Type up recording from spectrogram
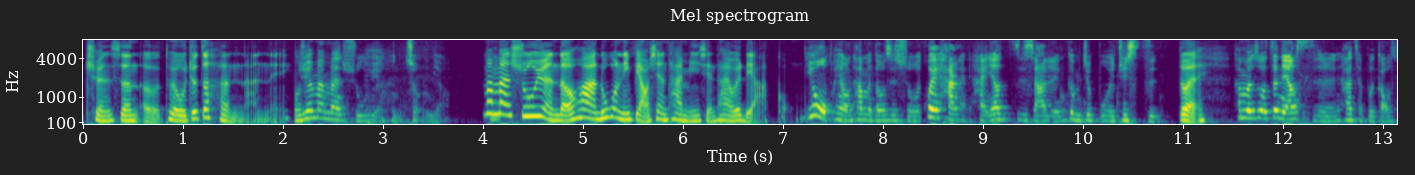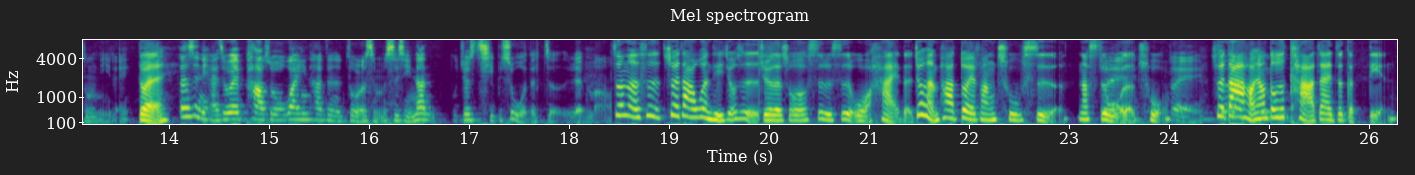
全身而退？我觉得这很难呢。我觉得慢慢疏远很重要。慢慢疏远的话，如果你表现太明显，他也会俩攻。因为我朋友他们都是说，会喊喊要自杀的人根本就不会去死。对他们说，真的要死的人，他才不会告诉你嘞。对，但是你还是会怕说，万一他真的做了什么事情，那不就岂不是我的责任吗？真的是最大问题就是觉得说，是不是我害的，就很怕对方出事了，那是我的错。对，所以大家好像都是卡在这个点。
